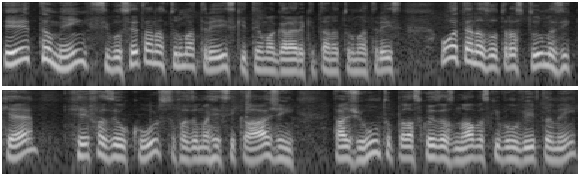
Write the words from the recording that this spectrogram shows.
E também, se você está na turma 3, que tem uma galera que está na turma 3, ou até nas outras turmas e quer refazer o curso, fazer uma reciclagem, tá junto pelas coisas novas que vão vir também,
